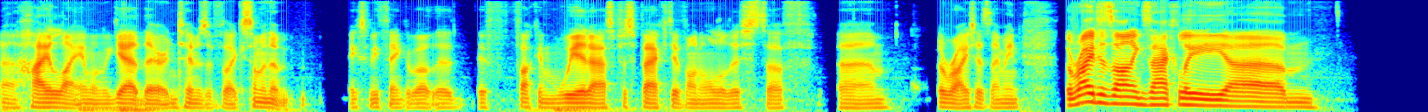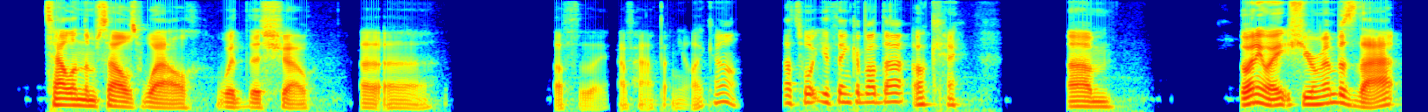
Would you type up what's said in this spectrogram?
uh, highlighting when we get there in terms of like something that makes me think about the, the fucking weird ass perspective on all of this stuff. Um, the writers, I mean, the writers aren't exactly um, telling themselves well with this show. Uh, uh, stuff that they have happen. You're like, oh, that's what you think about that? Okay. Um. So anyway, she remembers that,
